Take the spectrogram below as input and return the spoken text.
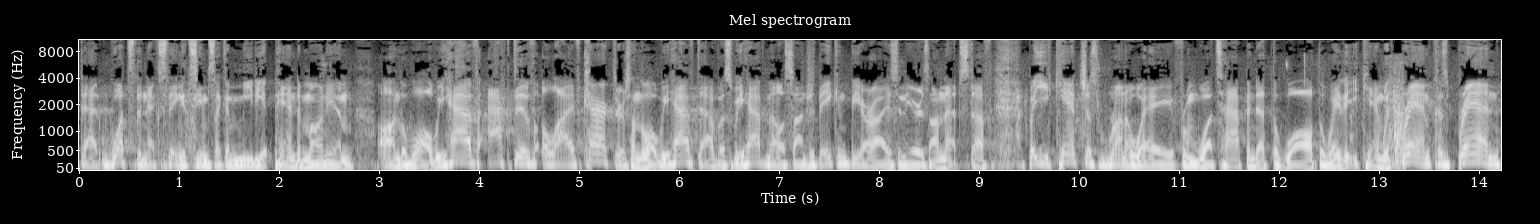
that what's the next thing? It seems like immediate pandemonium on the wall. We have active alive characters on the wall. We have Davos. We have Melisandre. They can be our eyes and ears on that stuff. But you can't just run away from what's happened at the wall the way that you can with Bran because Bran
